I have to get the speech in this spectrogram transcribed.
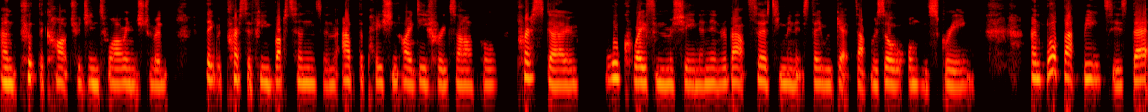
and put the cartridge into our instrument. They would press a few buttons and add the patient ID, for example, press go, walk away from the machine, and in about 30 minutes, they would get that result on the screen. And what that means is they're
